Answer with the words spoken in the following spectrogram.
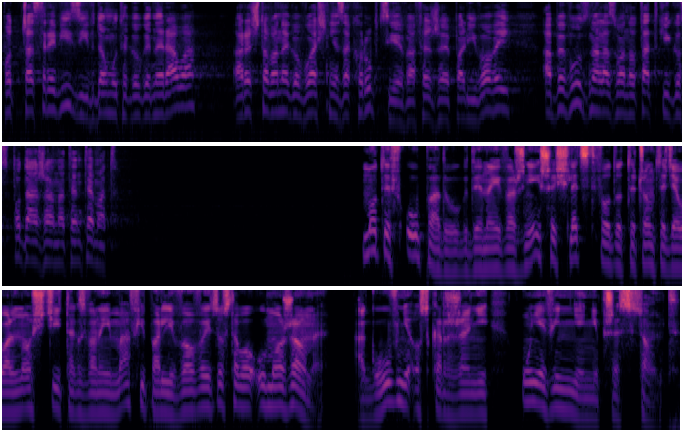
Podczas rewizji w domu tego generała, aresztowanego właśnie za korupcję w aferze paliwowej, ABW znalazła notatki gospodarza na ten temat. Motyw upadł, gdy najważniejsze śledztwo dotyczące działalności tzw. mafii paliwowej zostało umorzone, a głównie oskarżeni uniewinnieni przez sąd.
